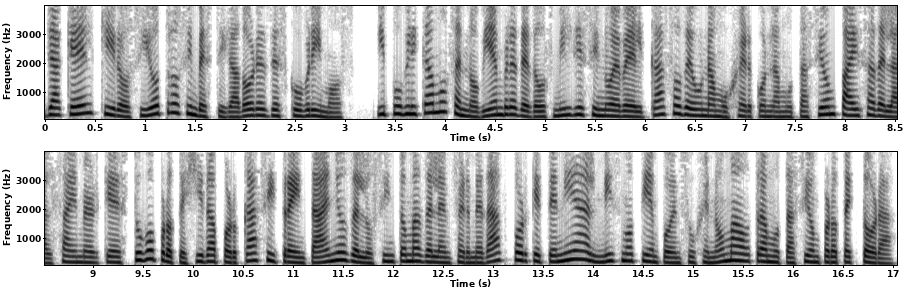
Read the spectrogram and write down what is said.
ya que el Quiros y otros investigadores descubrimos, y publicamos en noviembre de 2019 el caso de una mujer con la mutación paisa del Alzheimer que estuvo protegida por casi 30 años de los síntomas de la enfermedad porque tenía al mismo tiempo en su genoma otra mutación protectora.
